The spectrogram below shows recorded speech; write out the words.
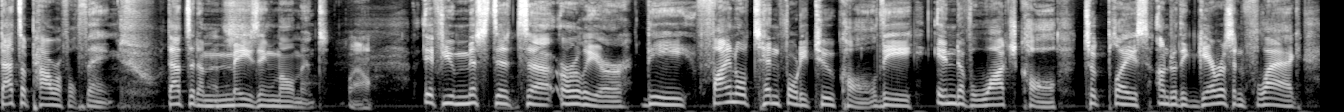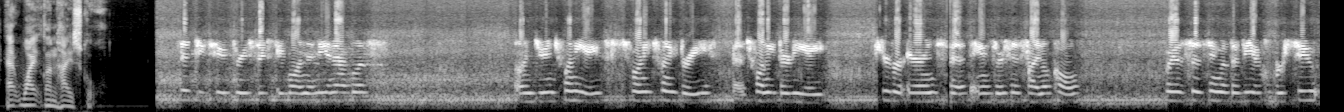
That's a powerful thing. That's an amazing That's, moment. Wow. If you missed it uh, earlier, the final 1042 call, the end of watch call, took place under the garrison flag at Whiteland High School. 52361 Indianapolis on June 28, 2023 at 2038 Trooper Aaron Smith answers his final call. When assisting with a vehicle pursuit,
